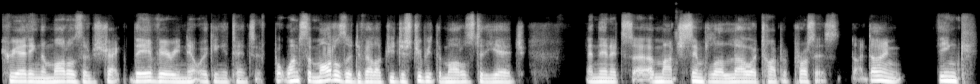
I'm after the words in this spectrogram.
creating the models that abstract. They're very networking intensive. But once the models are developed, you distribute the models to the edge, and then it's a much simpler, lower type of process. I don't think.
